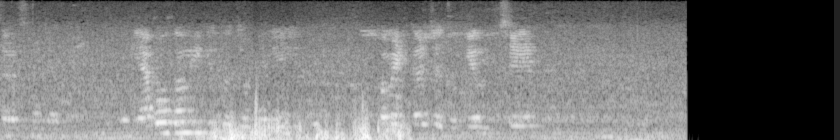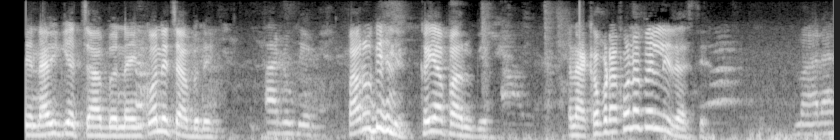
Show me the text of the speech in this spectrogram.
સરસ મજાનું. એટલે આ બહુ ગમી ગયું તો જો મેં લઈ લીધું કમેન્ટ કરજો જો કેવું છે. બેન આવી ગયા ચા બનાવીને. કોને ચા બનાવી? આરુબેન પારુબેન? કયા પારુબેન અને આ કપડાં કોને પહેરી લીધા છે? મારા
